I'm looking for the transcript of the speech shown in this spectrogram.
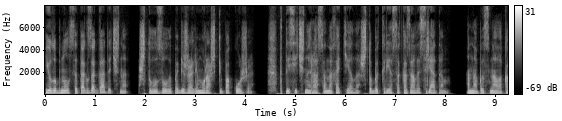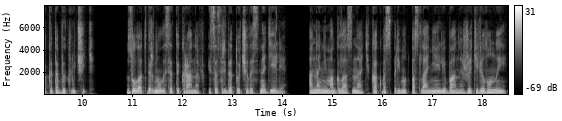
и улыбнулся так загадочно, что у Золы побежали мурашки по коже. В тысячный раз она хотела, чтобы Крес оказалась рядом. Она бы знала, как это выключить. Зола отвернулась от экранов и сосредоточилась на деле. Она не могла знать, как воспримут послание Ливаны жители Луны,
